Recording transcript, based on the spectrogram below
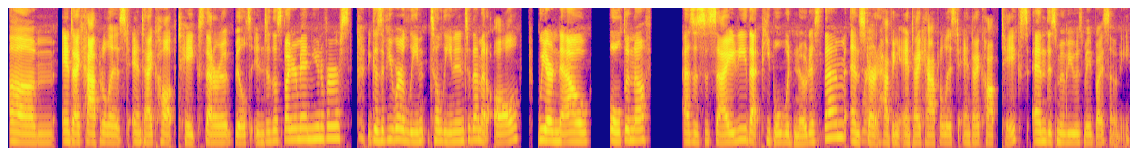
um anti-capitalist anti-cop takes that are built into the Spider-Man universe because if you were lean to lean into them at all we are now old enough as a society that people would notice them and start Right. having anti-capitalist anti-cop takes and this movie was made by Sony.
